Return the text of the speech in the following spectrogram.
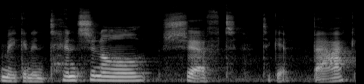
make an intentional shift to get back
